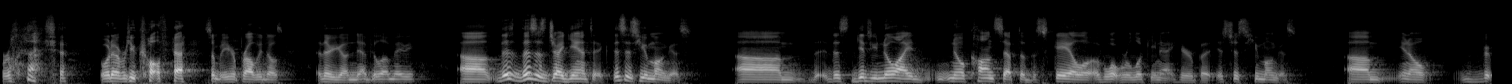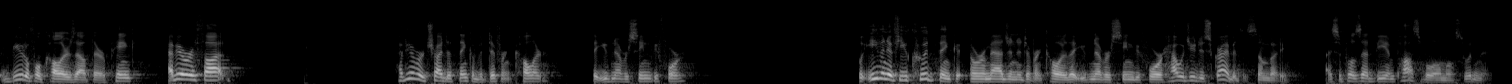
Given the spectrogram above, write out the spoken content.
for whatever you call that. Somebody here probably knows. There you go, nebula maybe. Uh, this, this is gigantic. This is humongous. Um, th- this gives you no, no concept of the scale of what we're looking at here, but it's just humongous. Um, you know, beautiful colors out there. Pink. Have you ever thought, have you ever tried to think of a different color that you've never seen before? Well, even if you could think or imagine a different color that you've never seen before, how would you describe it to somebody? I suppose that'd be impossible almost, wouldn't it?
